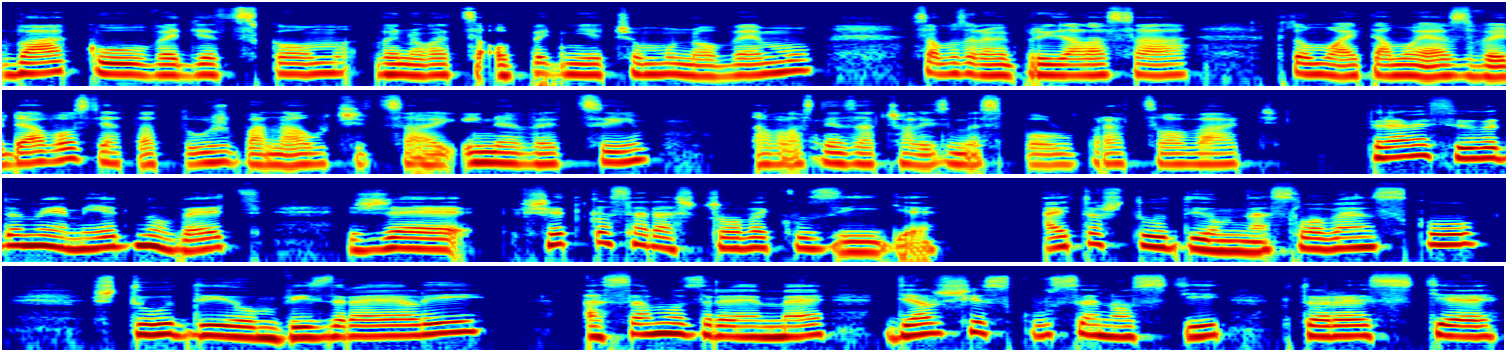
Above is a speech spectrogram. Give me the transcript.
váku vedeckom venovať sa opäť niečomu novému. Samozrejme pridala sa k tomu aj tá moja zvedavosť a tá túžba naučiť sa aj iné veci a vlastne začali sme spolupracovať. Práve si uvedomujem jednu vec, že všetko sa raz človeku zíde. Aj to štúdium na Slovensku, štúdium v Izraeli, a samozrejme ďalšie skúsenosti, ktoré ste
